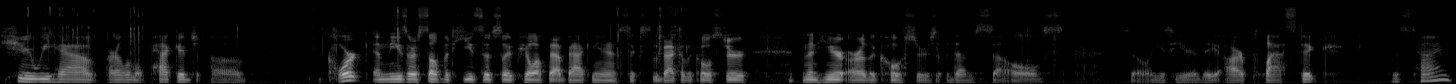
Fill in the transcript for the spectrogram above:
Here we have our little package of cork, and these are self-adhesive, so I peel off that backing and it sticks to the back of the coaster. And then here are the coasters themselves. So you can see here they are plastic this time.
